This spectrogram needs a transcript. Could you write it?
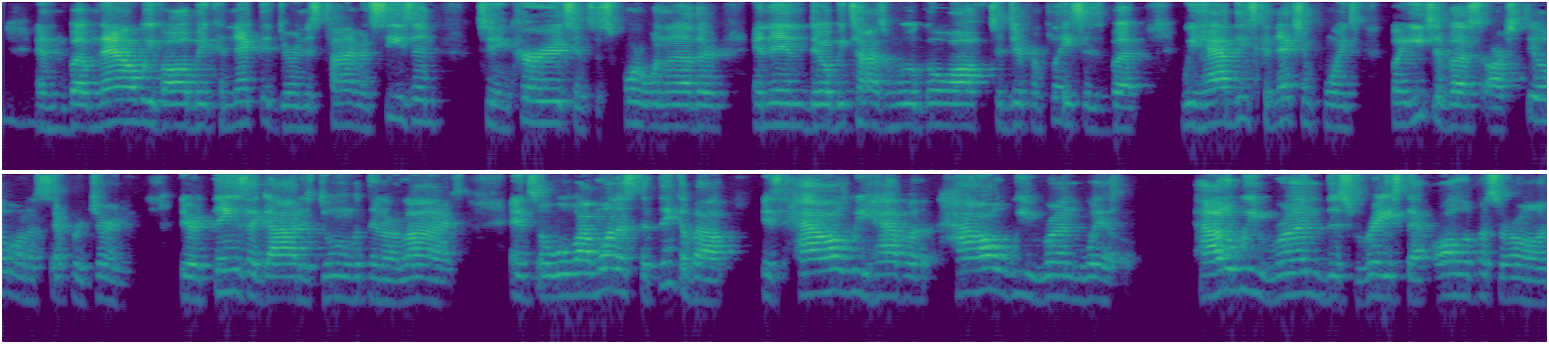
Mm-hmm. And but now we've all been connected during this time and season to encourage and to support one another. And then there'll be times when we'll go off to different places, but we have these connection points, but each of us are still on a separate journey. There are things that God is doing within our lives. And so what I want us to think about is how we have a, how we run well. How do we run this race that all of us are on?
